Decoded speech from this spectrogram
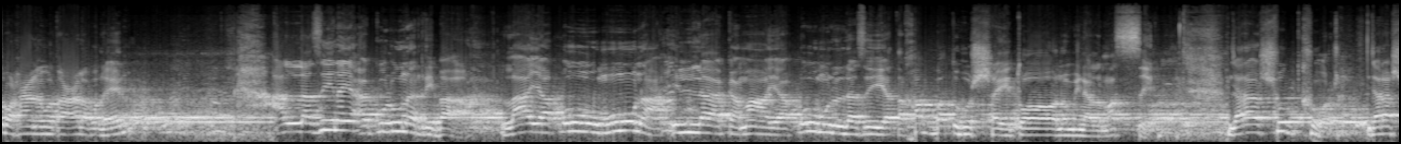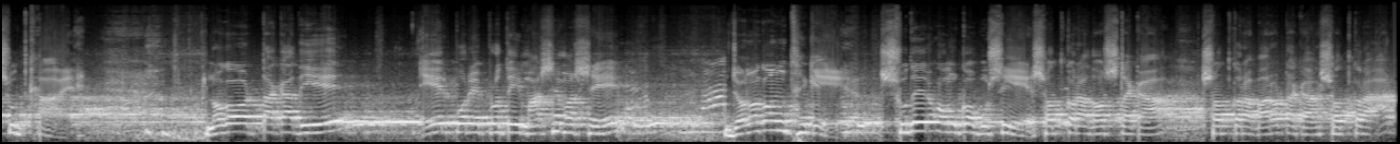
সুবহানাহু ওয়া তাআলা বলেন আল্লাযীনা ইয়াকুলুনা রিবা লা ইয়াকুমুনা ইল্লা কামা ইয়াকুমুল লাযী ইয়াতাখাব্বাতুহু শাইতানু মিনাল মাসসি যারা সুদখোর যারা সুদ খায় নগদ টাকা দিয়ে এরপরে প্রতি মাসে মাসে জনগণ থেকে সুদের অঙ্ক বসিয়ে শতকরা দশ টাকা, শতকরা বারো টাকা, শতকরা আট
